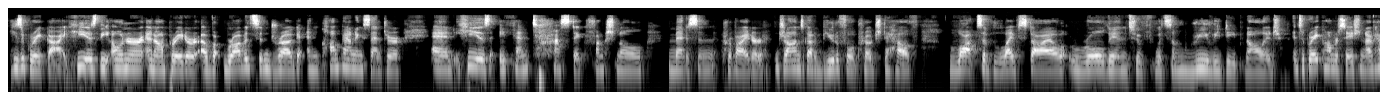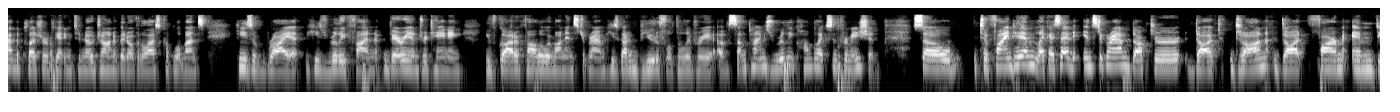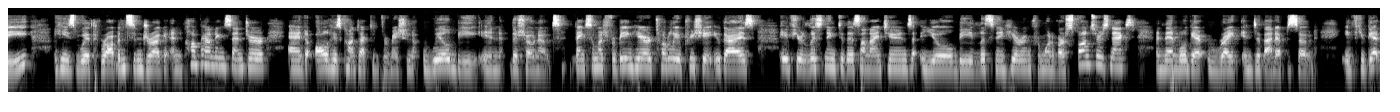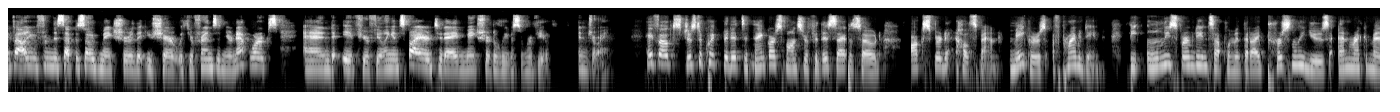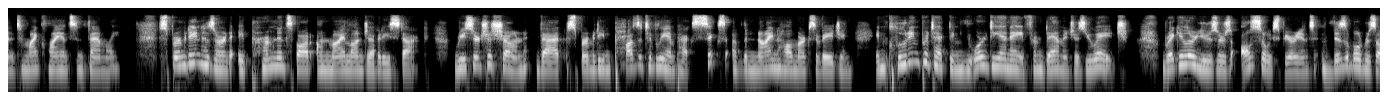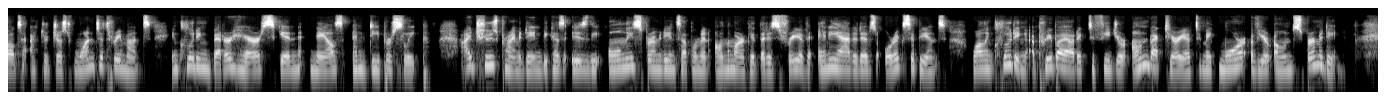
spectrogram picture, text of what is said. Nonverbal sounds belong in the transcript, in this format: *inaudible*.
he's a great guy. He is the owner and operator of Robinson Drug and Compounding Center, and he is a fantastic functional medicine provider. John's got a beautiful approach to health lots of lifestyle rolled into with some really deep knowledge. It's a great conversation. I've had the pleasure of getting to know John a bit over the last couple of months. He's a riot. He's really fun, very entertaining. You've got to follow him on Instagram. He's got a beautiful delivery of sometimes really complex information. So to find him, like I said, Instagram, dr.john.farmmd. He's with Robinson Drug and Compounding Center, and all his contact information will be in the show notes. Thanks so much for being here. Totally appreciate you guys. If you're listening to this on iTunes, you'll be listening, hearing from one of our sponsors next, and then we'll get right into that episode. If you get value from this episode, make sure that you share it with your friends and your networks. And if you're feeling inspired today, make sure to leave us a review. Enjoy. Hey, folks, just a quick minute to thank our sponsor for this episode, Oxford Healthspan, makers of Primeadine, the only spermidine supplement that I personally use and recommend to my clients and family. Spermidine has earned a permanent spot on my longevity stack. Research has shown that spermidine positively impacts six of the nine hallmarks of aging, including protecting your DNA from damage as you age. Regular users also experience visible results after just one to three months, including better hair, skin, nails, and deeper sleep. I choose Primeadine because it is the only spermidine supplement on the market that is free of any additives or excipients, while including a prebiotic to feed your own bacteria to make more of your own spermidine.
